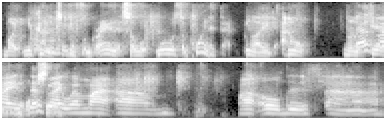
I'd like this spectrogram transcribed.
but you kind of mm-hmm. took it for granted. So what was the point of that? like, I don't really that's care like, anymore. That's so. like when my um my oldest uh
